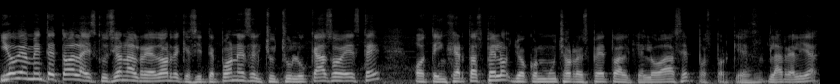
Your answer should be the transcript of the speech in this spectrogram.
Y obviamente toda la discusión alrededor de que si te pones el chuchulucazo este o te injertas pelo, yo con mucho respeto al que lo hace, pues porque es la realidad,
